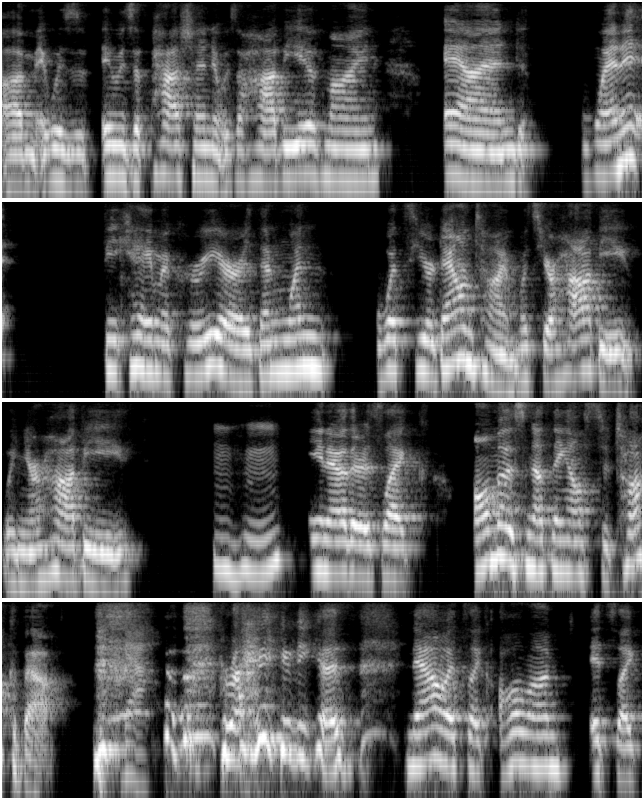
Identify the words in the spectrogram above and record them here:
um, it was it was a passion it was a hobby of mine and when it became a career then when what's your downtime what's your hobby when your hobby mm-hmm. you know there's like almost nothing else to talk about yeah right because now it's like all on it's like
